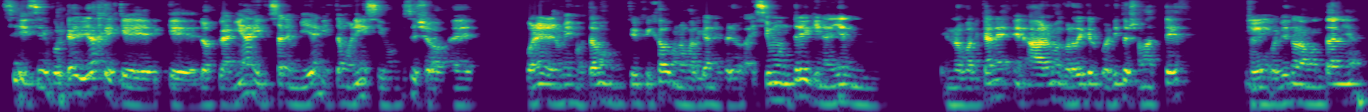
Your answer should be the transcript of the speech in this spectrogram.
Sí, sí, porque hay viajes que, que los planeás y te salen bien y está buenísimo. ¿Qué sé yo? Eh, poner lo mismo, estamos, estoy fijado con los Balcanes, pero hicimos un trekking ahí en, en los Balcanes. En, ah, ahora me acordé que el pueblito se llama Tez, Sí. un pueblito en la montaña.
